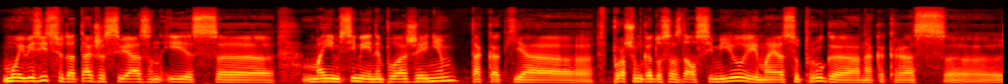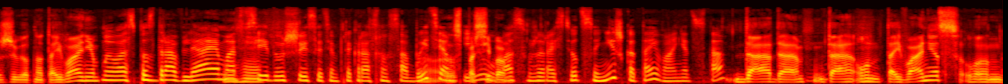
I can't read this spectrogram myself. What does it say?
мой визит сюда также связан и с э, моим семейным положением, так как я в прошлом году создал семью, и моя супруга, она как раз э, живет на Тайване. Мы вас поздравляем угу. от всей души с этим прекрасным событием. Спасибо. И у вас уже растет сынишка тайванец, да? Да, да, да, он тайванец, он,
